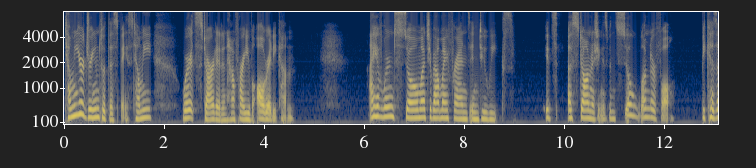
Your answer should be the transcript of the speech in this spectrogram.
Tell me your dreams with this space. Tell me where it started and how far you've already come. I have learned so much about my friends in two weeks. It's astonishing. It's been so wonderful because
